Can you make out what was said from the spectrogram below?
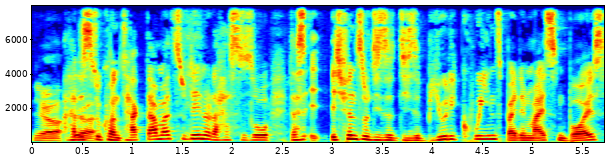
ja Hattest ja. du Kontakt damals zu denen oder hast du so, das, ich finde so diese, diese Beauty Queens bei den meisten Boys,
